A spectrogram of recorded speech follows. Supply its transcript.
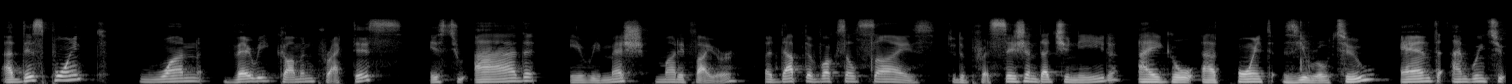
At this point, one very common practice is to add a remesh modifier, adapt the voxel size to the precision that you need. I go at 0.02 and I'm going to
